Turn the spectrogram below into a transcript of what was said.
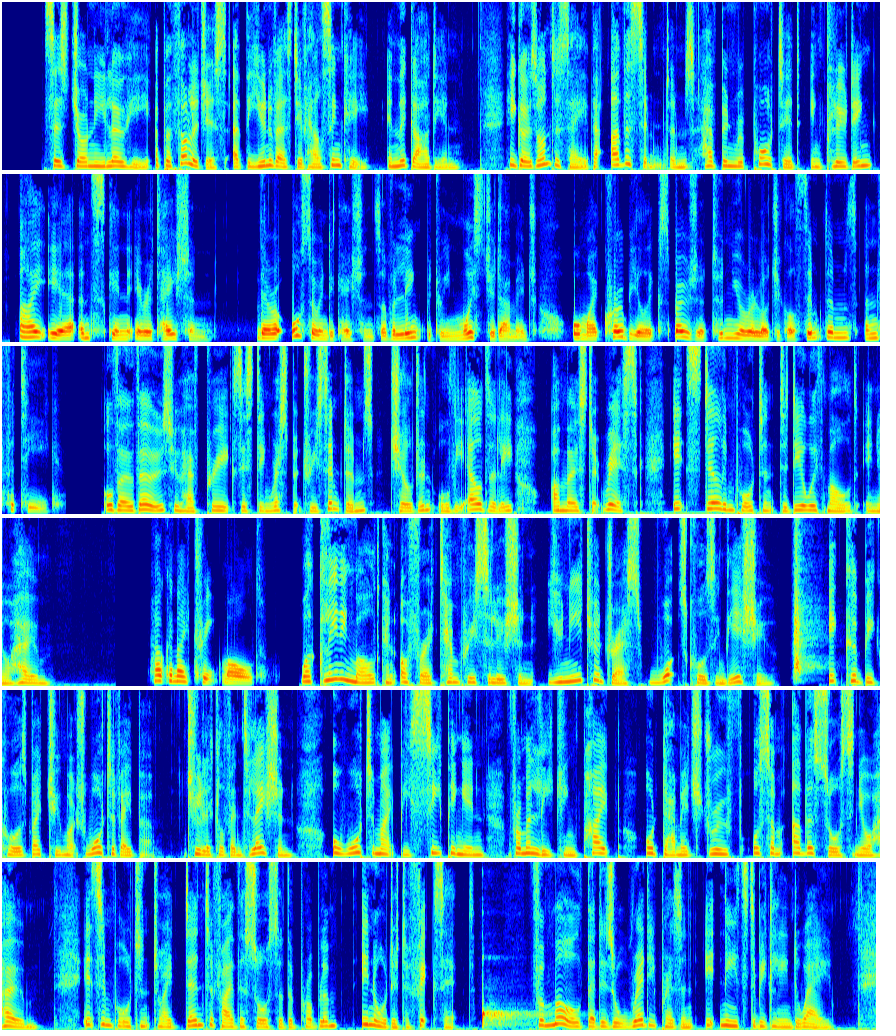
Says Johnny Lohi, a pathologist at the University of Helsinki, in The Guardian. He goes on to say that other symptoms have been reported, including Eye, ear, and skin irritation. There are also indications of a link between moisture damage or microbial exposure to neurological symptoms and fatigue. Although those who have pre existing respiratory symptoms, children or the elderly, are most at risk, it's still important to deal with mould in your home. How can I treat mould? While cleaning mould can offer a temporary solution, you need to address what's causing the issue. It could be caused by too much water vapour, too little ventilation, or water might be seeping in from a leaking pipe or damaged roof or some other source in your home. It's important to identify the source of the problem in order to fix it. For mould that is already present, it needs to be cleaned away.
